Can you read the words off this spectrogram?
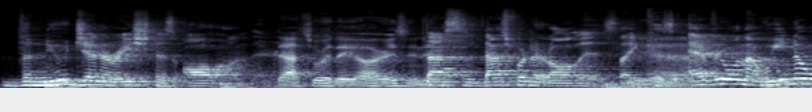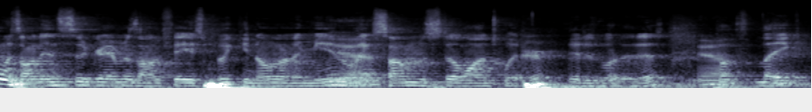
the new generation is all on there. That's where they are, isn't it? That's that's what it all is. Like, because Yeah. everyone that we know is on Instagram, is on Facebook. You know what I mean? Yeah. Like, some still on Twitter. It is what it is. Yeah. But like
